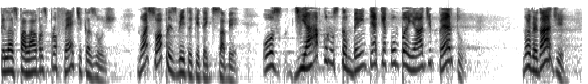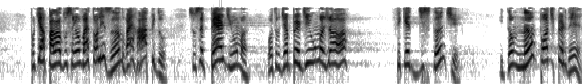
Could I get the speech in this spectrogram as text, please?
pelas palavras proféticas hoje. Não é só presbítero que tem que saber. Os diáconos também têm que acompanhar de perto. Não é verdade? Porque a palavra do Senhor vai atualizando, vai rápido. Se você perde uma, outro dia perdi uma já, ó. Fiquei distante. Então não pode perder.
